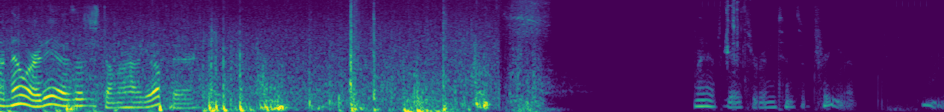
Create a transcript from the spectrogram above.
I know where it is, I just don't know how to get up there. Might have to go through intensive treatment. Hmm.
